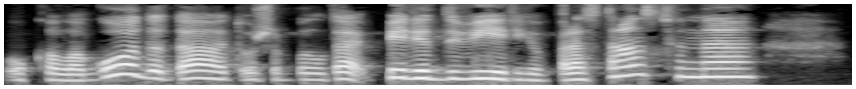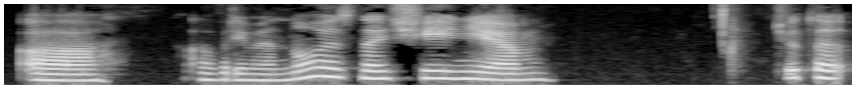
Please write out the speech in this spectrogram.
около года, да, это уже был, да, перед дверью пространственное, а, а временное значение что-то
